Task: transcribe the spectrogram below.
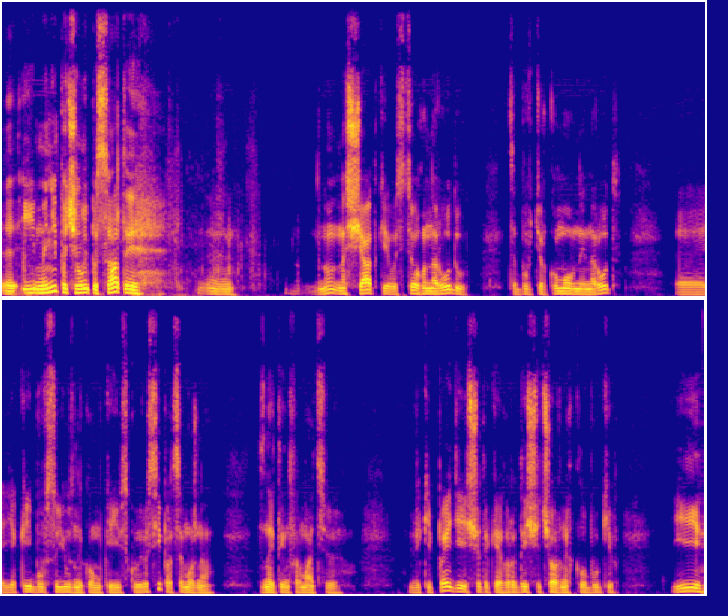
Е, І мені почали писати е, ну, нащадки ось цього народу. Це був тюркомовний народ, е, який був союзником Київської Русі. Про це можна знайти інформацію Вікіпедії, що таке городище чорних клобуків. І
